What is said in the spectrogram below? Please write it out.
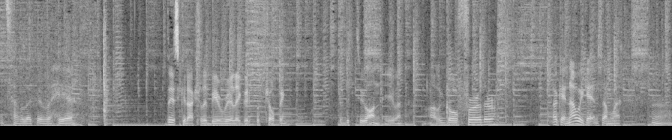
Let's have a look over here. This could actually be really good for chopping. A bit too uneven. I'll go further. Okay, now we're getting somewhere. Hmm.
